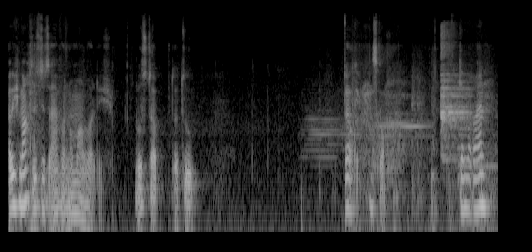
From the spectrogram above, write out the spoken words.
Aber ich mache das jetzt einfach nochmal, weil ich Lust habe dazu. Okay, let's go. Gehen wir rein.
